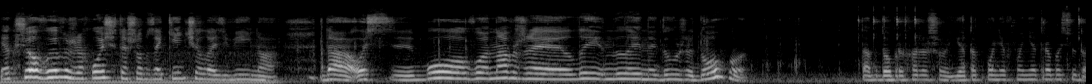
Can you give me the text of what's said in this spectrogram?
якщо ви вже хочете, щоб закінчилась війна. Да, ось, е, бо вона вже ли, лине дуже довго. Так, добре, хорошо. Я так поняв, мені треба сюди.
